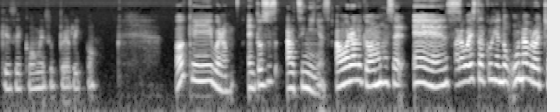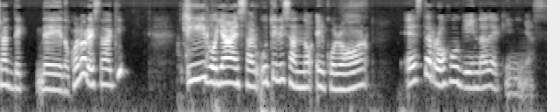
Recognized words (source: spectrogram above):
que se come súper rico. Ok, bueno, entonces así niñas. Ahora lo que vamos a hacer es... Ahora voy a estar cogiendo una brocha de, de dos colores, esta de aquí. Y voy a estar utilizando el color, este rojo guinda de aquí, niñas.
